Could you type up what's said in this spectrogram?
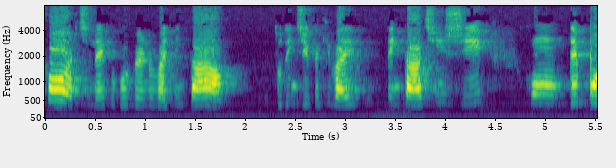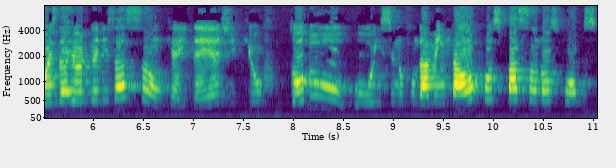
forte, né, que o governo vai tentar, tudo indica que vai tentar atingir com, depois da reorganização, que é a ideia de que o, todo o ensino fundamental fosse passando aos poucos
